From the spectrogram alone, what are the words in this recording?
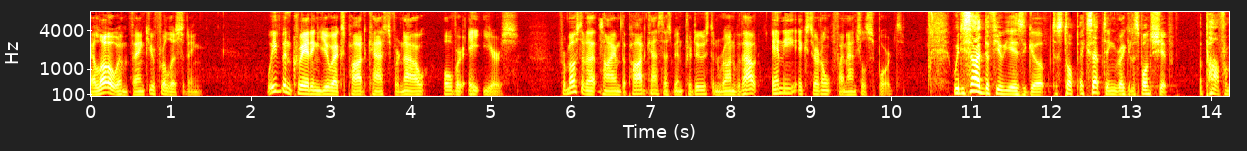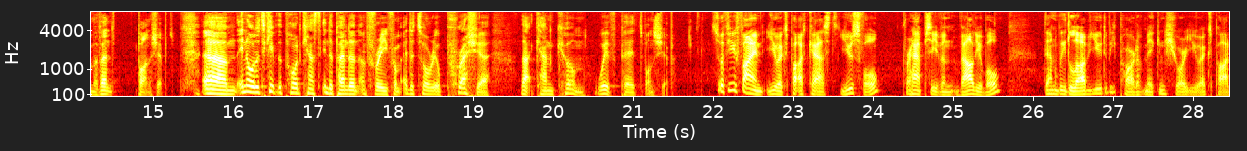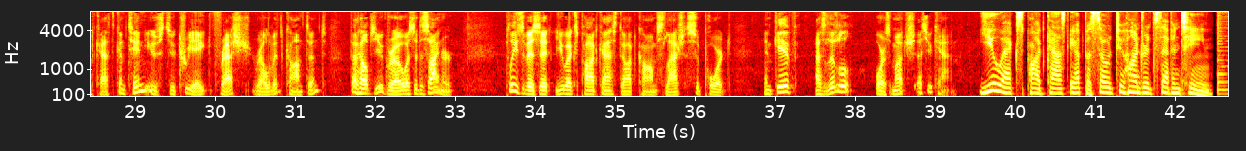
Hello, and thank you for listening. We've been creating UX podcasts for now over eight years. For most of that time, the podcast has been produced and run without any external financial support. We decided a few years ago to stop accepting regular sponsorship, apart from event partnerships, um, in order to keep the podcast independent and free from editorial pressure that can come with paid sponsorship. So if you find UX Podcast useful, perhaps even valuable, then we'd love you to be part of making sure UX Podcast continues to create fresh, relevant content that helps you grow as a designer. Please visit uxpodcast.com slash support and give as little or as much as you can. UX Podcast Episode 217.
